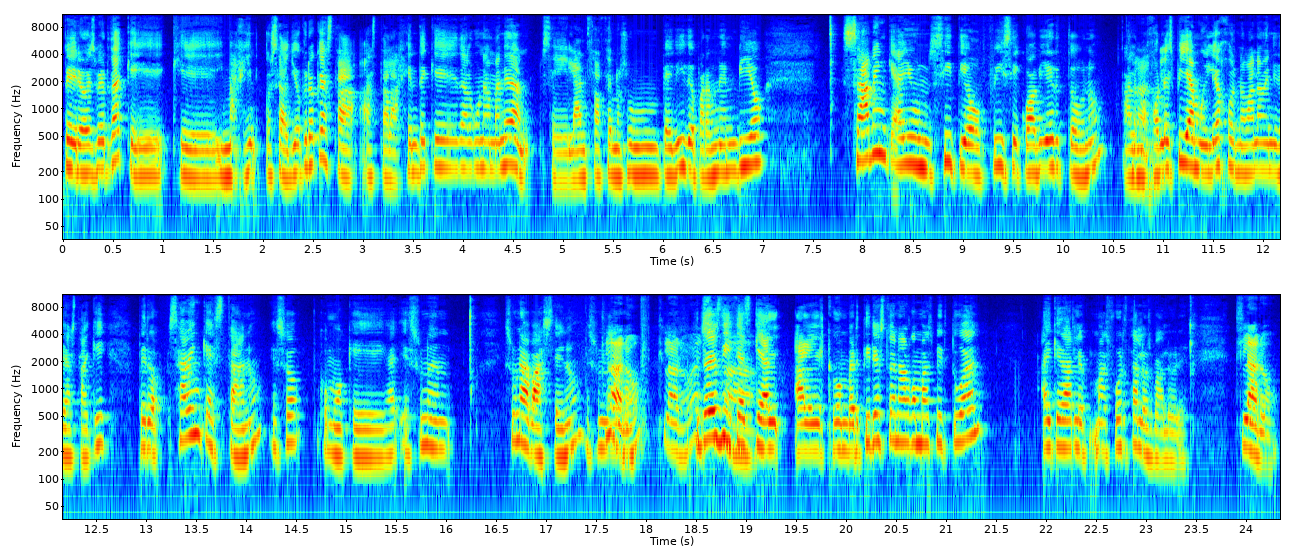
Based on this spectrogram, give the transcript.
Pero es verdad que, que imagina, o sea, yo creo que hasta, hasta la gente que de alguna manera se lanza a hacernos un pedido para un envío, saben que hay un sitio físico abierto, ¿no? A lo mejor les pilla muy lejos, no van a venir hasta aquí, pero saben que está, ¿no? Eso como que es una, es una base, ¿no? Es una- Claro, claro. es Entonces una- dices que al, al convertir esto en algo más virtual hay que darle más fuerza a los valores. Claro,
